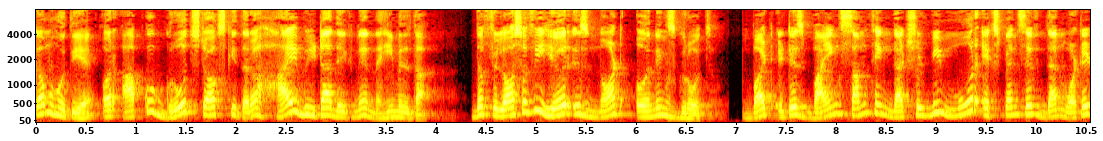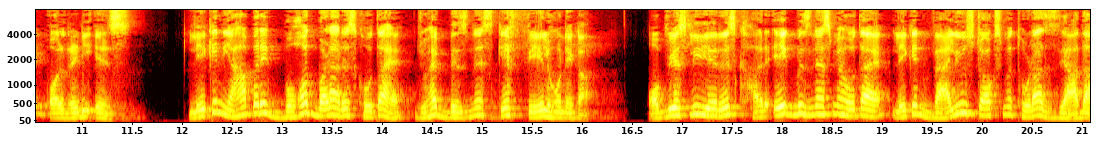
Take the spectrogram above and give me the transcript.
कम होती है और आपको ग्रोथ स्टॉक्स की तरह हाई बीटा देखने नहीं मिलता. The philosophy here is not earnings growth but it is buying something that should be more expensive than what it already is लेकिन यहाँ पर एक बहुत बड़ा रिस्क होता है, जो है बिज़नेस के फेल होने का. ऑब्वियसली ये रिस्क हर एक बिज़नेस में होता है, लेकिन वैल्यू स्टॉक्स में थोड़ा ज़्यादा।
